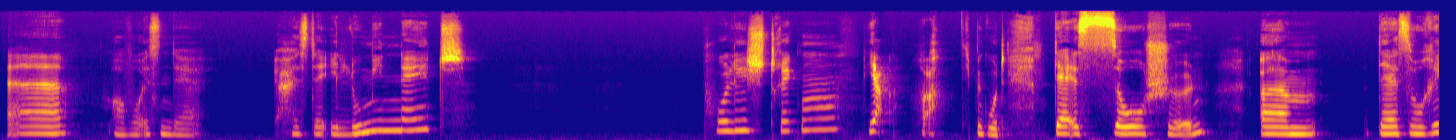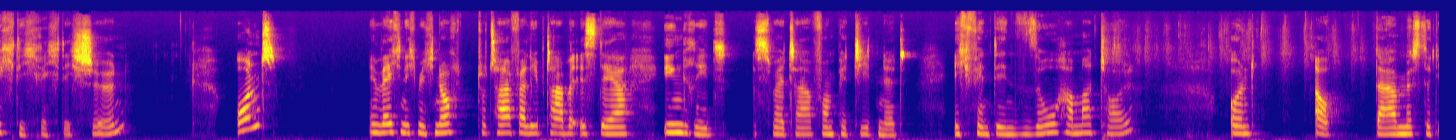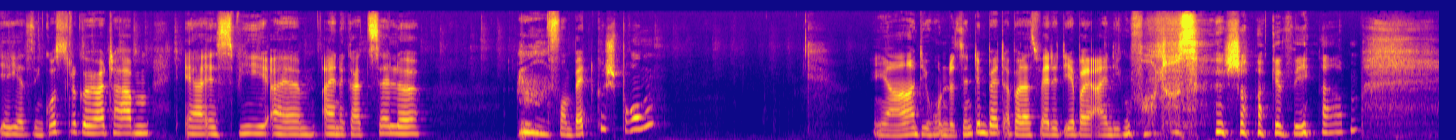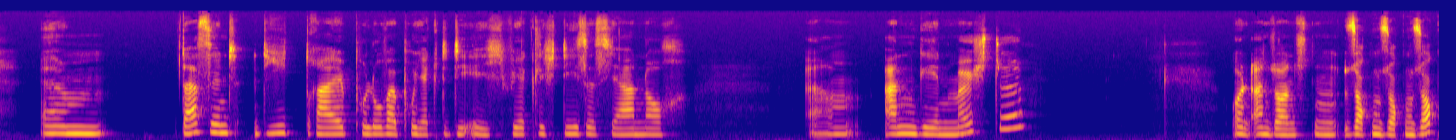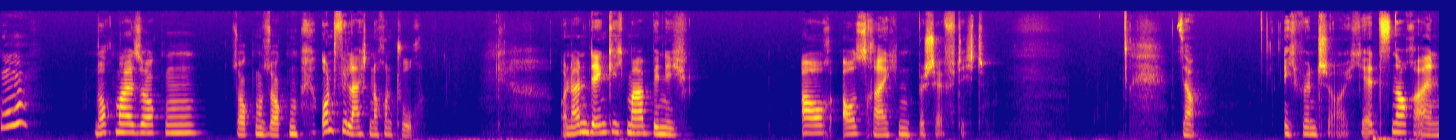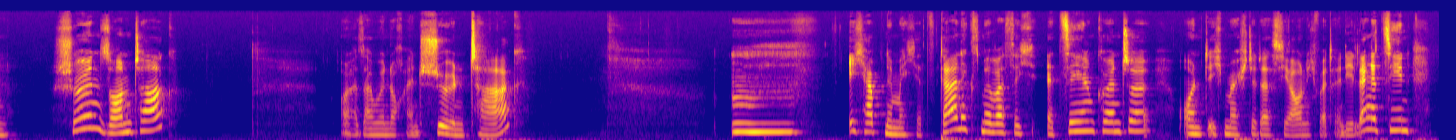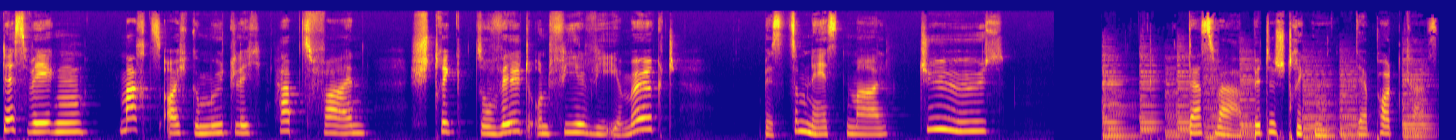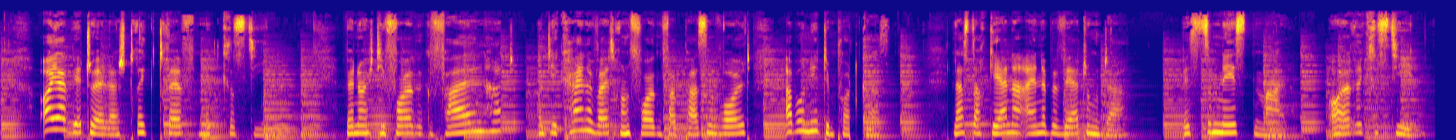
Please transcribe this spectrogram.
Äh, oh, wo ist denn der? Heißt der Illuminate? Polystricken? Ja, ich bin gut. Der ist so schön. Ähm, der ist so richtig, richtig schön. Und in welchen ich mich noch total verliebt habe, ist der Ingrid Sweater vom Petit Knit. Ich finde den so hammertoll. Und, oh, da müsstet ihr jetzt den Gustl gehört haben. Er ist wie ähm, eine Gazelle vom Bett gesprungen. Ja, die Hunde sind im Bett, aber das werdet ihr bei einigen Fotos schon mal gesehen haben. Ähm, das sind die drei Pullover-Projekte, die ich wirklich dieses Jahr noch ähm, angehen möchte. Und ansonsten Socken, Socken, Socken nochmal Socken, Socken, Socken und vielleicht noch ein Tuch. Und dann denke ich mal, bin ich auch ausreichend beschäftigt. So, ich wünsche euch jetzt noch einen schönen Sonntag oder sagen wir noch einen schönen Tag. Mm, ich habe nämlich jetzt gar nichts mehr, was ich erzählen könnte und ich möchte das ja auch nicht weiter in die Länge ziehen. Deswegen Macht's euch gemütlich, habt's fein, strickt so wild und viel wie ihr mögt. Bis zum nächsten Mal. Tschüss. Das war Bitte Stricken, der Podcast, euer virtueller Stricktreff mit Christine. Wenn euch die Folge gefallen hat und ihr keine weiteren Folgen verpassen wollt, abonniert den Podcast. Lasst auch gerne eine Bewertung da. Bis zum nächsten Mal. Eure Christine.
